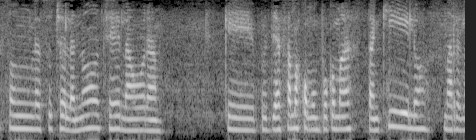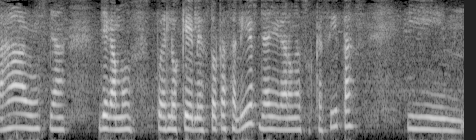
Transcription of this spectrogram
Son las 8 de la noche, la hora que pues ya estamos como un poco más tranquilos, más relajados, ya llegamos pues los que les toca salir, ya llegaron a sus casitas y,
